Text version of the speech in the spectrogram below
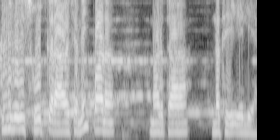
ઘણી બધી શોધ કરાવે છે નહીં, પણ મળતા નથી એલિયા.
